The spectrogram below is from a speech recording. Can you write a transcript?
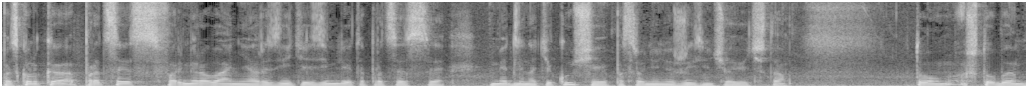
Поскольку процесс формирования, развития Земли – это процессы медленно текущие по сравнению с жизнью человечества – том, чтобы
